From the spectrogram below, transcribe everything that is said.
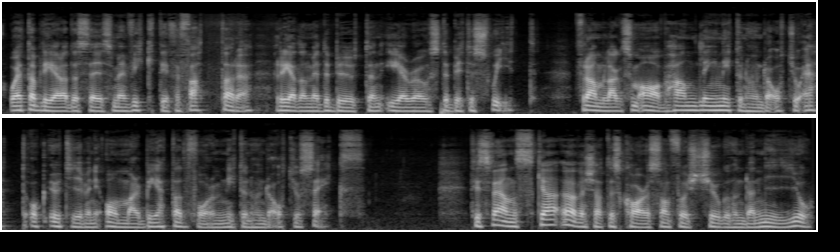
och etablerade sig som en viktig författare redan med debuten Eros the Bittersweet, framlagd som avhandling 1981 och utgiven i omarbetad form 1986. Till svenska översattes Carson först 2009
